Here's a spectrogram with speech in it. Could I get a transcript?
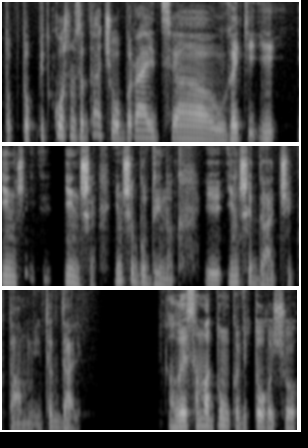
Тобто під кожну задачу обирається в геті і інш, інше, інший будинок, і інший датчик там і так далі. Але сама думка від того, що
